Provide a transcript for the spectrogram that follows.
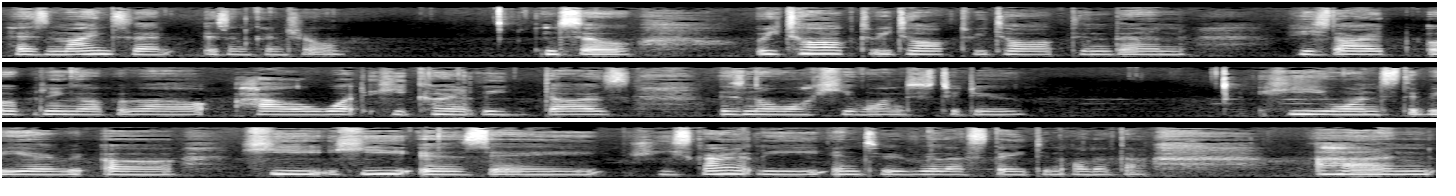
His mindset is in control. And so we talked, we talked, we talked, and then he started opening up about how what he currently does is not what he wants to do. He wants to be a uh, he he is a he's currently into real estate and all of that, and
